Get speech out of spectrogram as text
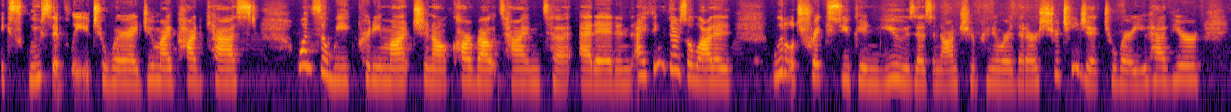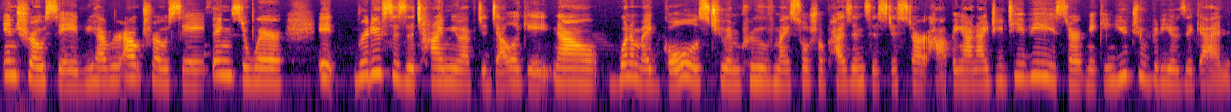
exclusively to where i do my podcast once a week pretty much and i'll carve out time to edit. And i think there's a lot of little tricks you can use as an entrepreneur that are strategic to where you have your intro saved you have your outro saved, things to where it reduces the time you have to delegate. Now, one of my goals to improve my social presence is to start hopping on IGTV, start making YouTube videos again,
